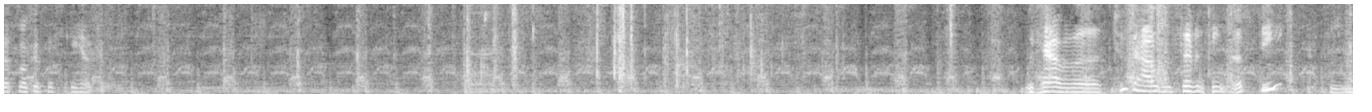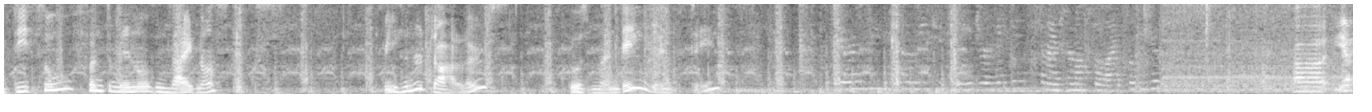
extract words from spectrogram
Let's look at the schedule. We have a 2017 update, Diesel Fundamentals and Diagnostics. $300. Goes Monday, Wednesdays. Uh, yeah, I'm need to change or anything? Can I turn off the lights over here? Uh, yeah,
